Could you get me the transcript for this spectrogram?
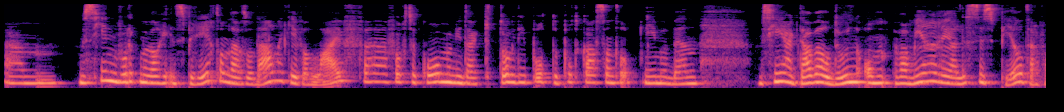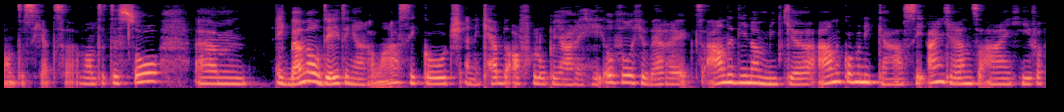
Um, misschien voel ik me wel geïnspireerd om daar zodanig even live uh, voor te komen, nu dat ik toch die pod, de podcast aan het opnemen ben. Misschien ga ik dat wel doen om wat meer een realistisch beeld daarvan te schetsen. Want het is zo. Um, ik ben wel dating- en relatiecoach en ik heb de afgelopen jaren heel veel gewerkt aan de dynamieken, aan communicatie, aan grenzen aangeven.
